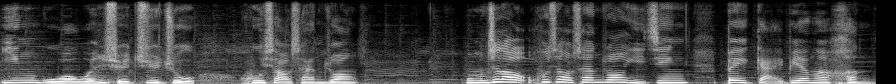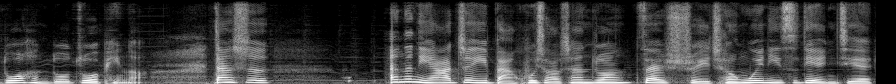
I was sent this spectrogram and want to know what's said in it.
英国文学巨著《呼啸山庄》。我们知道《呼啸山庄》已经被改编了很多很多作品了，但是安德里亚这一版《呼啸山庄》在水城威尼斯电影节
